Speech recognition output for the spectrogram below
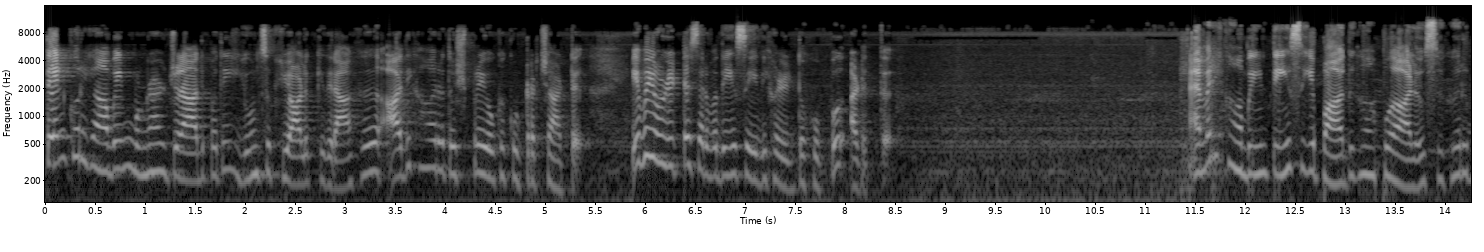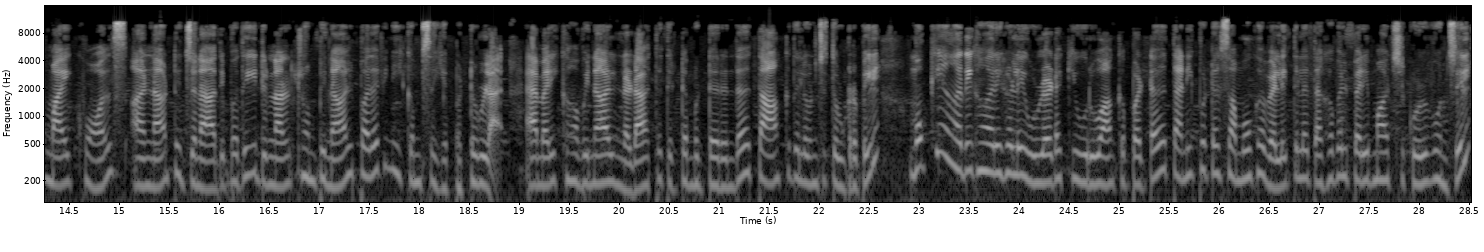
தென்கொரியாவின் முன்னாள் ஜனாதிபதி யூன் சுக்யாலுக்கு எதிராக அதிகார துஷ்பிரயோக குற்றச்சாட்டு. இவை உள்ளிட்ட சர்வதேச செய்திகள் தொகுப்பு அடுத்து. அமெரிக்காவின் தேசிய பாதுகாப்பு ஆலோசகர் மைக் வால்ஸ் அந்நாட்டு ஜனாதிபதி டொனால்டு டிரம்பினால் பதவி நீக்கம் செய்யப்பட்டுள்ளார். அமெரிக்காவினால் நடாத்த திட்டமிட்டிருந்த தாக்குதல் ஒன்று தொடர்பில் முக்கிய அதிகாரிகளை உள்ளடக்கி உருவாக்கப்பட்ட தனிப்பட்ட சமூக வலைத்தள தகவல் பரிமாற்ற குழு ஒன்றில்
